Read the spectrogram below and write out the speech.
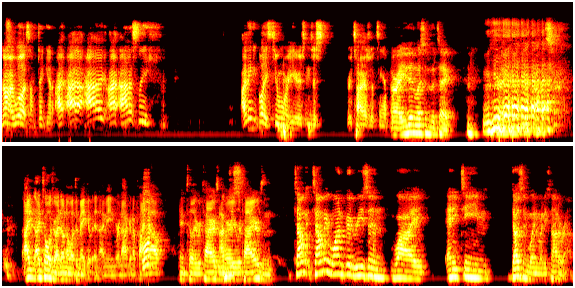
No, I was. I'm thinking. I, I, I, I honestly, I think he plays two more years and just retires with Tampa. All right, you didn't listen to the take. I, I told you I don't know what to make of it. I mean, we're not going to find Well- out until he retires and I'm where just- he retires. And Tell me, tell me one good reason why any team doesn't win when he's not around.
